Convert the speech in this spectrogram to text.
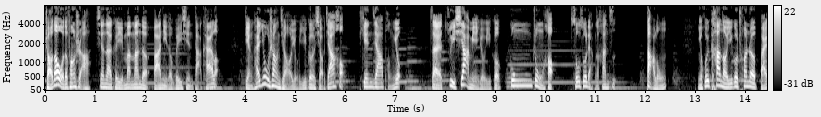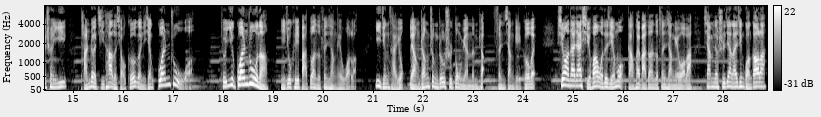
找到我的方式啊，现在可以慢慢的把你的微信打开了，点开右上角有一个小加号，添加朋友，在最下面有一个公众号，搜索两个汉字“大龙”，你会看到一个穿着白衬衣。弹着吉他的小哥哥，你先关注我，就一关注呢，你就可以把段子分享给我了。一经采用，两张郑州市动物园门票分享给各位。希望大家喜欢我的节目，赶快把段子分享给我吧。下面的时间来进广告了。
